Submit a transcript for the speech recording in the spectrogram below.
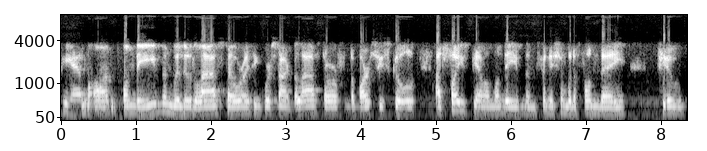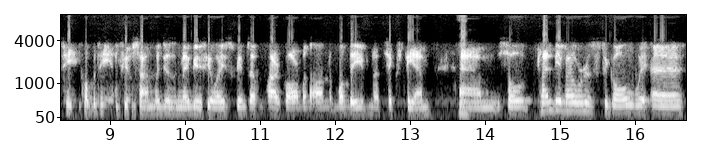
p.m. on Monday evening. We'll do the last hour. I think we're starting the last hour from the Mercy School at 5 p.m. on Monday evening, finishing with a fun day. A few tea, cup of tea, and a few sandwiches, and maybe a few ice creams out in Park Ormond on Monday evening at 6 p.m. Um, so plenty of hours to go. With, uh,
